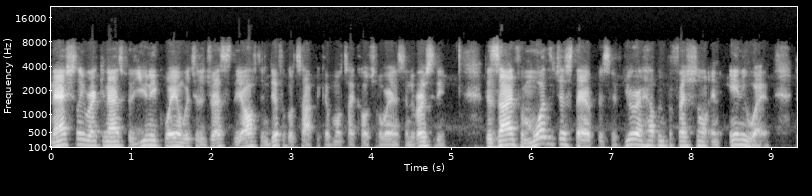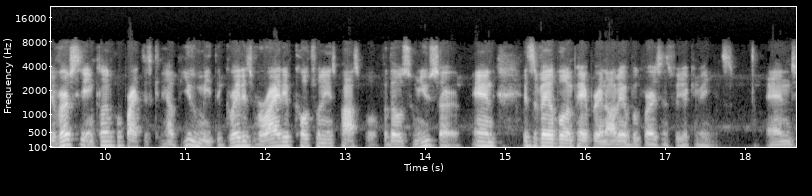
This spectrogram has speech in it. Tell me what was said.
nationally recognized for the unique way in which it addresses the often difficult topic of multicultural awareness and diversity. Designed for more than just therapists, if you're a helping professional in any way, diversity in clinical practice can help you meet the greatest variety of cultural needs possible for those whom you serve. And it's available in paper and audiobook versions for your convenience. And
